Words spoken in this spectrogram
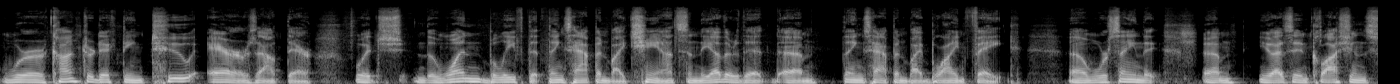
we're contradicting two errors out there which the one belief that things happen by chance and the other that um, things happen by blind fate. Uh, we're saying that, um, you know, as in Colossians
